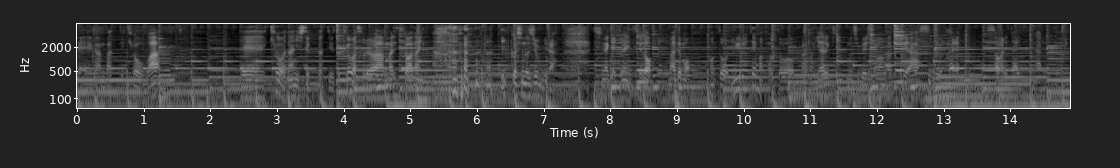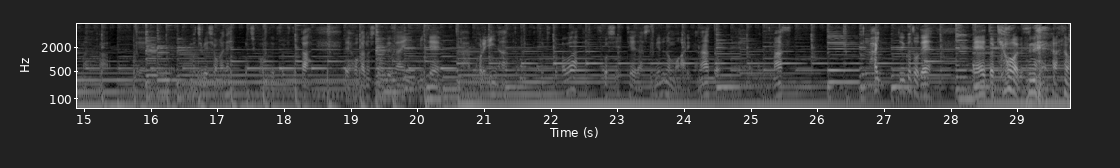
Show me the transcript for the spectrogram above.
えー、頑張って今日は、えー、今日は何していくかっていうと今日はそれはあんまり使わないんだな。引っ越しの準備だしなきゃいけないんですけど、まあでも本当有料テーマ買うとあのやる気モチベーション上がってあすぐ早く触りたいえーと、今日はですね あの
